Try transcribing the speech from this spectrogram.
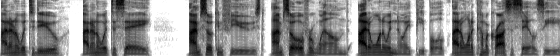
I don't know what to do. I don't know what to say. I'm so confused. I'm so overwhelmed. I don't want to annoy people. I don't want to come across as salesy.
